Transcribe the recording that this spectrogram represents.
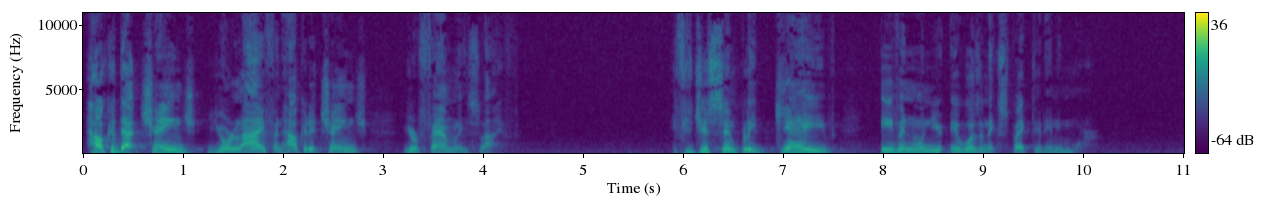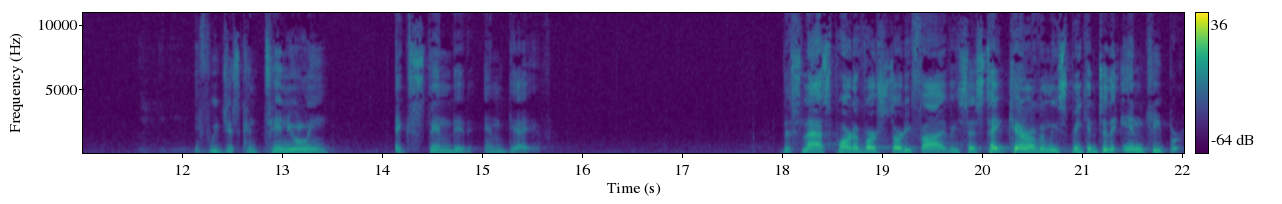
how could that change your life and how could it change your family's life? If you just simply gave even when you, it wasn't expected anymore. If we just continually extended and gave. This last part of verse 35, he says, Take care of him. He's speaking to the innkeeper,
